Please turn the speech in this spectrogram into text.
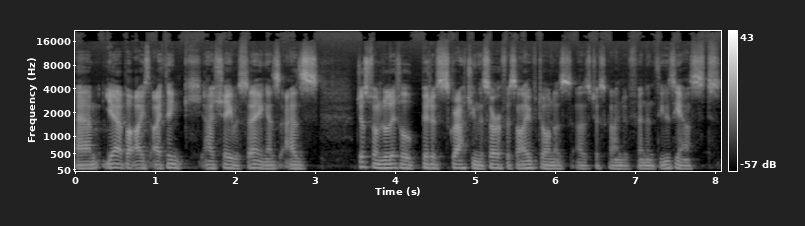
Um, yeah, but I, I think, as Shay was saying, as as just from the little bit of scratching the surface I've done as as just kind of an enthusiast,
